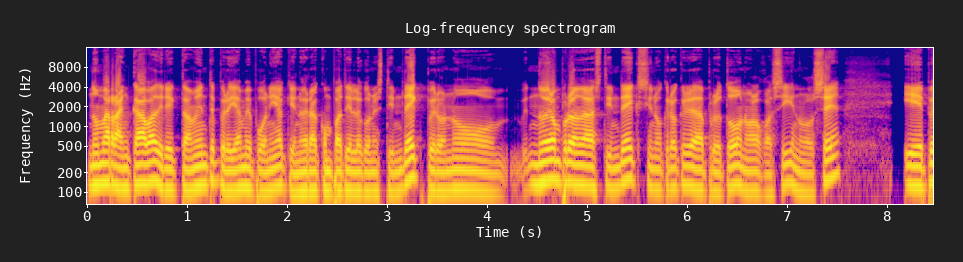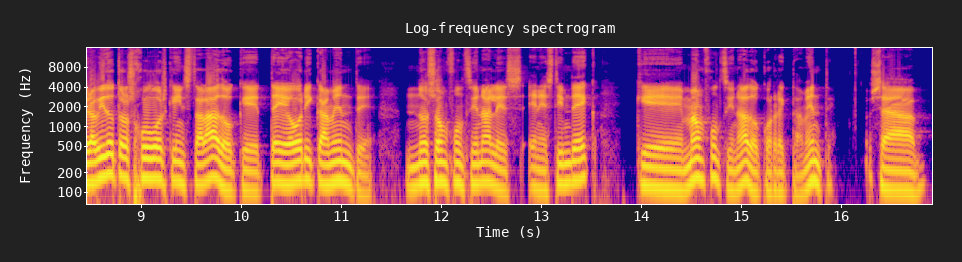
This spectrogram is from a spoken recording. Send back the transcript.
no me arrancaba directamente, pero ya me ponía que no era compatible con Steam Deck, pero no, no era un problema de Steam Deck, sino creo que era Proton o algo así, no lo sé. Eh, pero ha habido otros juegos que he instalado que teóricamente no son funcionales en Steam Deck que me han funcionado correctamente. O sea,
